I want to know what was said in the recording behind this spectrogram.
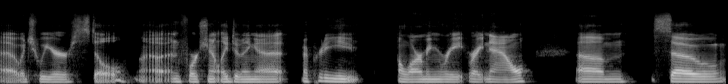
uh, which we are still uh, unfortunately doing at a pretty alarming rate right now. Um, so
